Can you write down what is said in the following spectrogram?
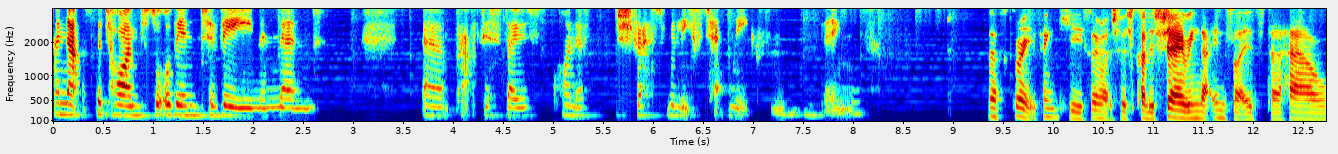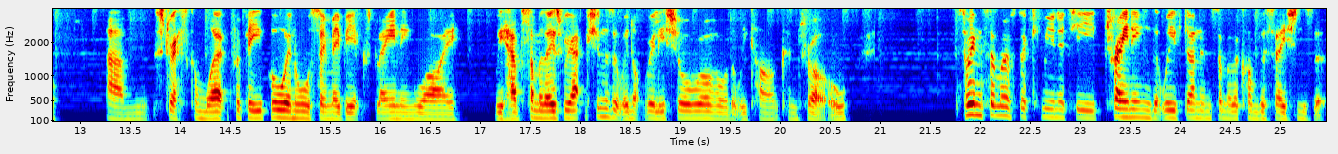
And that's the time to sort of intervene and then uh, practice those kind of stress relief techniques and things. That's great. Thank you so much for kind of sharing that insight as to how um, stress can work for people and also maybe explaining why we have some of those reactions that we're not really sure of or that we can't control. So, in some of the community training that we've done and some of the conversations that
